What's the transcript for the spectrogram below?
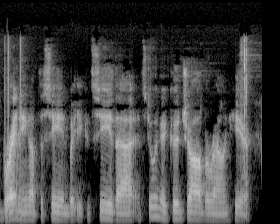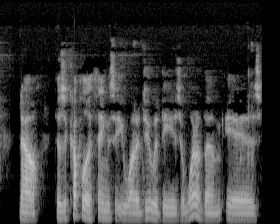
brightening up the scene, but you can see that it's doing a good job around here. Now, there's a couple of things that you want to do with these, and one of them is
